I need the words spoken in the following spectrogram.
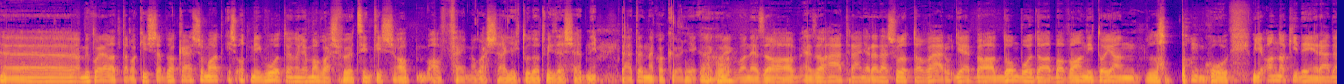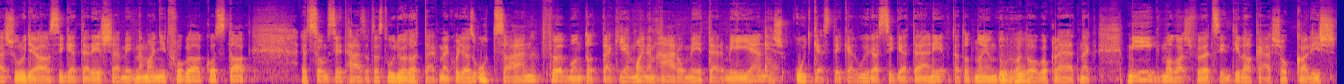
eh, amikor eladtam a kisebb lakásomat, és ott még volt olyan, hogy a magas földszint is a, a fejmagasságig tudott vizesedni. Tehát ennek a környéknek Aha. megvan ez a, ez a hátránya. Ráadásul ott a vár, ugye ebbe a domboldalban van, itt olyan lappangó, ugye annak idején ráadásul ugye a szigeteléssel még nem annyit foglalkoztak. Egy szomszédházat azt úgy oldották meg, hogy az utcán fölbontották ilyen majdnem három méter mélyen, és úgy kezdték el újra szigetelni. Tehát tehát ott nagyon durva uh-huh. dolgok lehetnek. Még magas földszinti lakásokkal is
